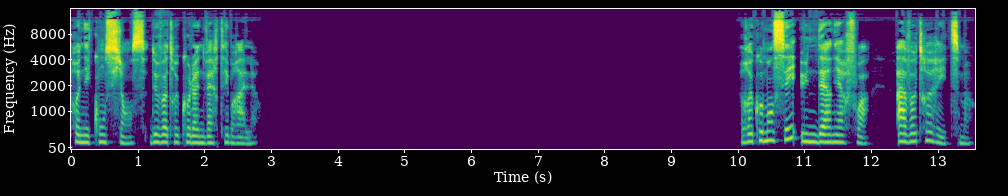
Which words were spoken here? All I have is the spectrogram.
Prenez conscience de votre colonne vertébrale. Recommencez une dernière fois à votre rythme.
